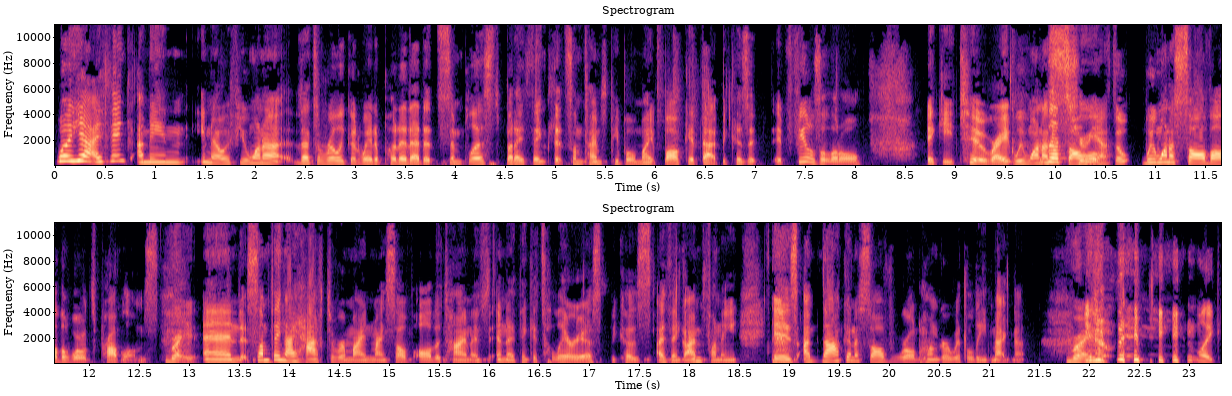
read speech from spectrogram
well, yeah, I think, I mean, you know, if you want to, that's a really good way to put it at its simplest, but I think that sometimes people might balk at that because it, it feels a little icky too, right? We want to solve true, yeah. the, we want to solve all the world's problems. Right. And something I have to remind myself all the time, and I think it's hilarious because I think I'm funny, is I'm not going to solve world hunger with a lead magnet. Right. You know what I mean? like,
